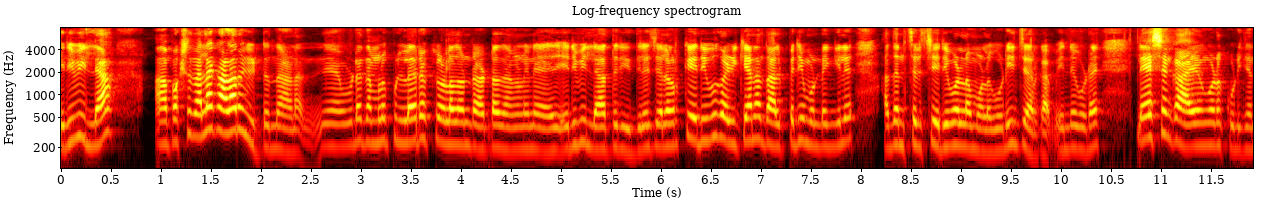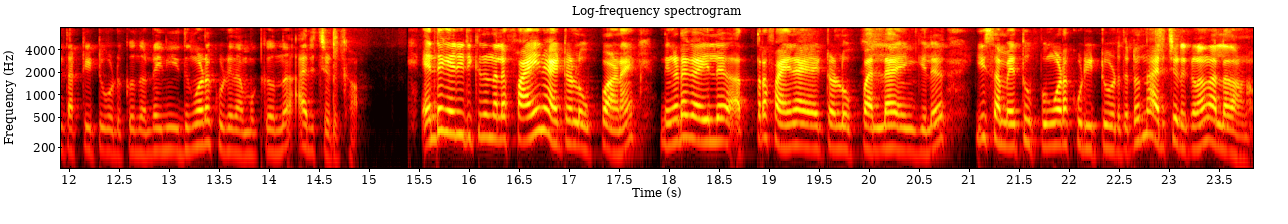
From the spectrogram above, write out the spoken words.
എരിവില്ല. പക്ഷെ നല്ല കളർ കിട്ടുന്നതാണ്. ഇവിടെ നമ്മൾ പിള്ളേരൊക്കെ ഉള്ളതുകൊണ്ട് കേട്ടോ ഞങ്ങളിങ്ങനെ എരിവില്ലാത്ത രീതിയിൽ. ചിലവർക്ക് എരിവ് കഴിക്കാനോ താല്പര്യമുണ്ടെങ്കിൽ അതനുസരിച്ച് എരിവുള്ള മുളക് പൊടിയും ചേർക്കാം. ഇതിന്റെ കൂടെ ലേശം കായവും കൂടെ കൂടി ഞാൻ തട്ടിയിട്ട് കൊടുക്കുന്നുണ്ട്. ഇനി ഇതും കൂടെ കൂടി നമുക്കൊന്ന് അരിച്ചെടുക്കാം. എന്റെ കയ്യിൽ ഇരിക്കുന്നത് നല്ല ഫൈനായിട്ടുള്ള ഉപ്പാണ്. നിങ്ങളുടെ കയ്യിൽ അത്ര ഫൈനായിട്ടുള്ള ഉപ്പല്ല എങ്കിൽ ഈ സമയത്ത് ഉപ്പും കൂടെ കൂടി ഇട്ട് കൊടുത്തിട്ട് ഒന്ന് അരിച്ചെടുക്കണം നല്ലതാണ്.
